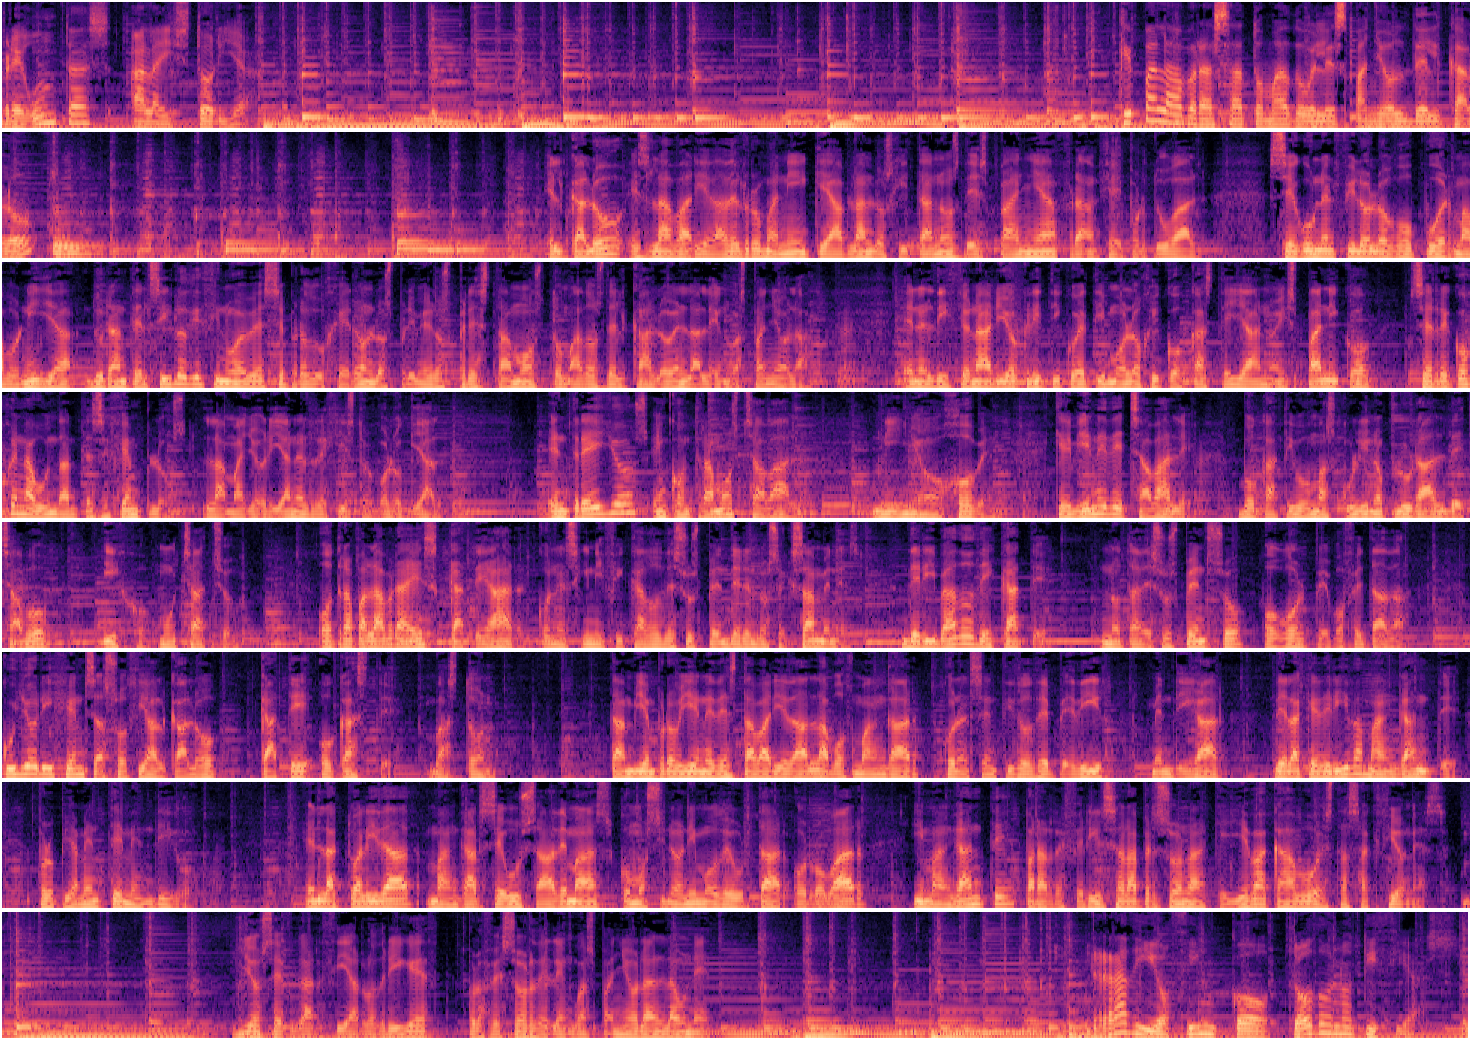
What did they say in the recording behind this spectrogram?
Preguntas a la historia. ¿Qué palabras ha tomado el español del caló? El caló es la variedad del romaní que hablan los gitanos de España, Francia y Portugal. Según el filólogo Puerma Bonilla, durante el siglo XIX se produjeron los primeros préstamos tomados del caló en la lengua española. En el Diccionario Crítico Etimológico Castellano-Hispánico se recogen abundantes ejemplos, la mayoría en el registro coloquial. Entre ellos encontramos chaval, niño o joven, que viene de chavale, vocativo masculino plural de chabó, hijo, muchacho. Otra palabra es catear, con el significado de suspender en los exámenes, derivado de cate, nota de suspenso o golpe, bofetada, cuyo origen se asocia al caló cate o caste, bastón. También proviene de esta variedad la voz mangar con el sentido de pedir, mendigar, de la que deriva mangante, propiamente mendigo. En la actualidad, mangar se usa además como sinónimo de hurtar o robar y mangante para referirse a la persona que lleva a cabo estas acciones. Joseph García Rodríguez, profesor de lengua española en la UNED. Radio 5 Todo Noticias.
